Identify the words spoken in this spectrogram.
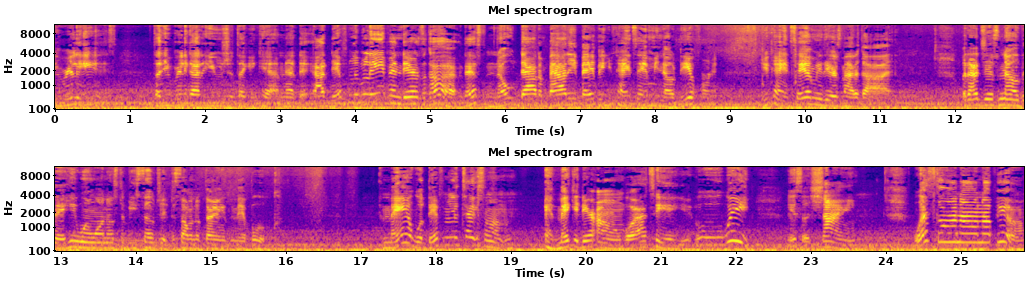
it really is. So you really got to use your thinking cap. Now, I definitely believe in there's a God. That's no doubt about it, baby. You can't tell me no different. You can't tell me there's not a God. But I just know that he wouldn't want us to be subject to some of the things in that book. Man will definitely take something and make it their own, boy. I tell you. Ooh wee. It's a shame. What's going on up here?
